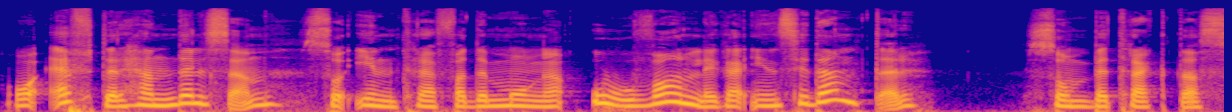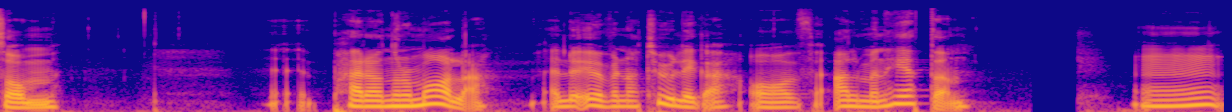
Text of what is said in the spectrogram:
Och efter händelsen så inträffade många ovanliga incidenter som betraktas som eh, paranormala eller övernaturliga av allmänheten. Mm.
